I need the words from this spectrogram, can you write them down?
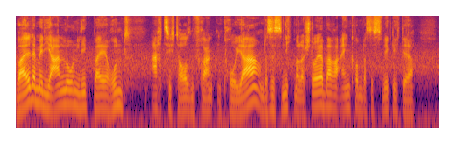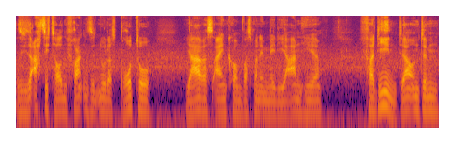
weil der Medianlohn liegt bei rund 80.000 Franken pro Jahr und das ist nicht mal das steuerbare Einkommen, das ist wirklich der, also diese 80.000 Franken sind nur das Bruttojahreseinkommen, was man im Median hier verdient. Ja, und im,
